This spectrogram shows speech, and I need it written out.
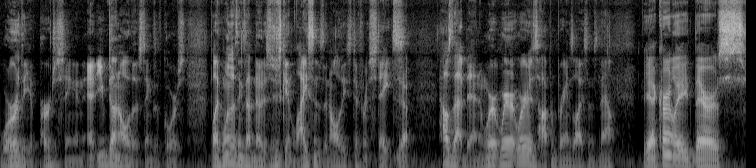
worthy of purchasing, and, and you've done all those things, of course. But like one of the things I've noticed is just getting licensed in all these different states. Yeah. How's that been? And where where where is Hoppin Brands licensed now? Yeah. Currently, there's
